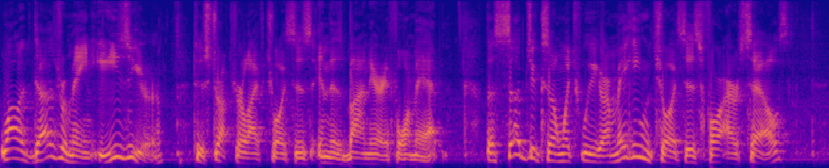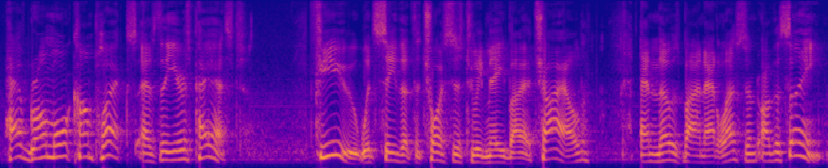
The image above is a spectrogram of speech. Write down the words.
While it does remain easier to structure life choices in this binary format, the subjects on which we are making choices for ourselves have grown more complex as the years passed. Few would see that the choices to be made by a child and those by an adolescent are the same.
